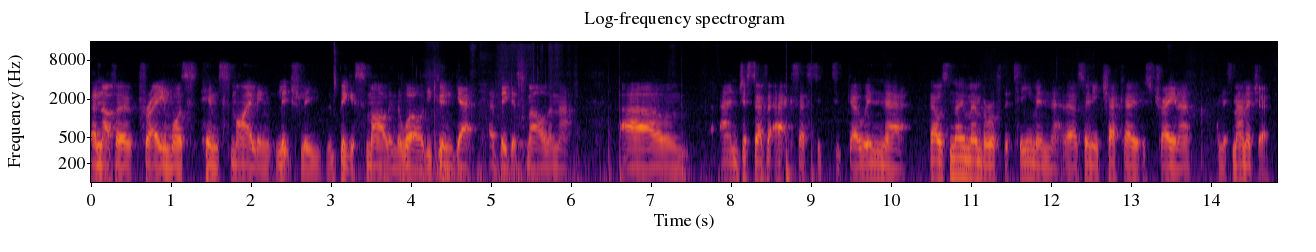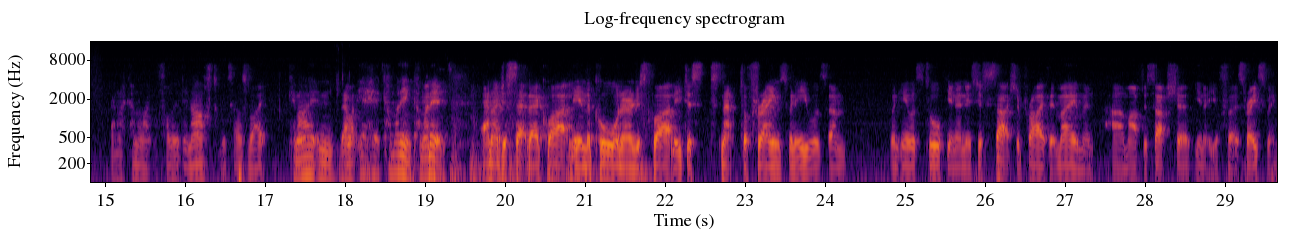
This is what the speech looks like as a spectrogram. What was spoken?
Another frame was him smiling, literally the biggest smile in the world. You couldn't get a bigger smile than that. Um, and just have access to, to go in there. There was no member of the team in there. There was only Checo, his trainer, and his manager. And I kind of like followed in afterwards. I was like, can I? And they're like, yeah, yeah, come on in, come on in. And I just sat there quietly in the corner and just quietly just snapped off frames when he was um, when he was talking. And it's just such a private moment um, after such a you know your first race win.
